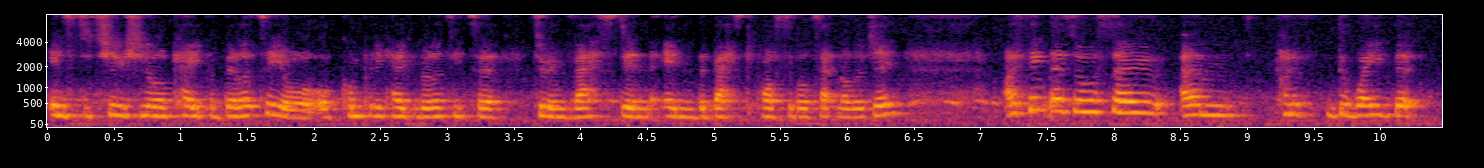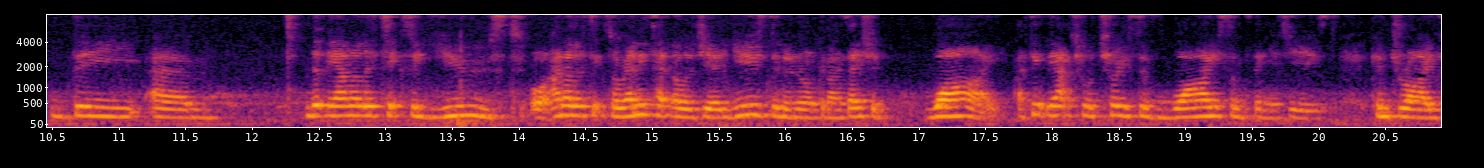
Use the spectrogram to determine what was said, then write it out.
institutional capability or, or company capability to, to invest in, in the best possible technology. I think there's also um, kind of the way that the um, that the analytics are used, or analytics or any technology are used in an organization. Why? I think the actual choice of why something is used can drive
